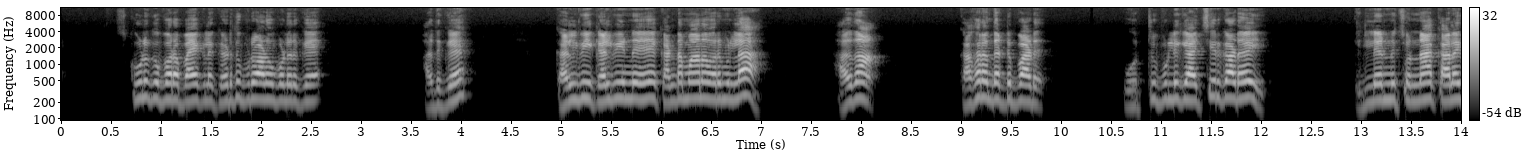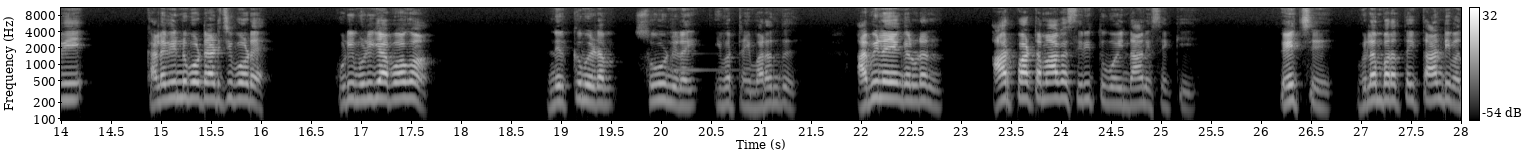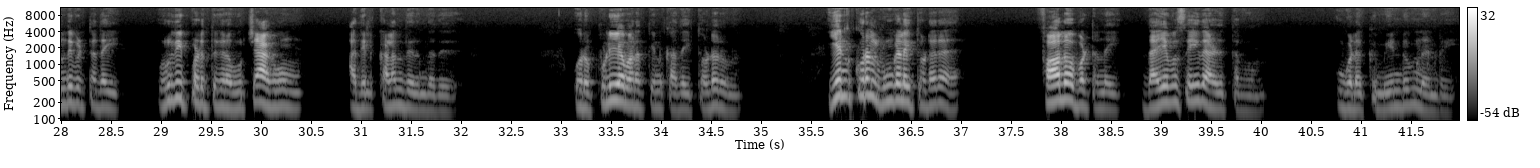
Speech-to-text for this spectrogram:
ஸ்கூலுக்கு போகிற பைக்கில் கெடுத்து விடுவானு போல இருக்கு. அதுக்கு கல்வி கல்வின்னு கண்டமான வருமில்ல அதுதான். ககரம் தட்டுப்பாடு. ஒற்று புள்ளிக்கு அச்சிருக்காடு இல்லைன்னு சொன்னால் கலவி கலவின்னு போட்டு அடித்து போடு. குடி முழுகியா போகும். நிற்கும் இடம் சூழ்நிலை இவற்றை மறந்து அபிநயங்களுடன் ஆர்ப்பாட்டமாக சிரித்து ஓய்ந்தான் இசைக்கு. பேச்சு விளம்பரத்தை தாண்டி வந்துவிட்டதை உறுதிப்படுத்துகிற உற்சாகமும் அதில் கலந்திருந்தது. ஒரு புளிய மரத்தின் கதை தொடரும். என் குரல் உங்களை தொடர ஃபாலோ பட்டனை தயவு செய்து அழுத்தவும். உங்களுக்கு மீண்டும் நன்றி.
